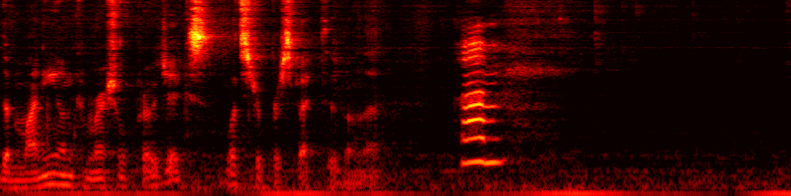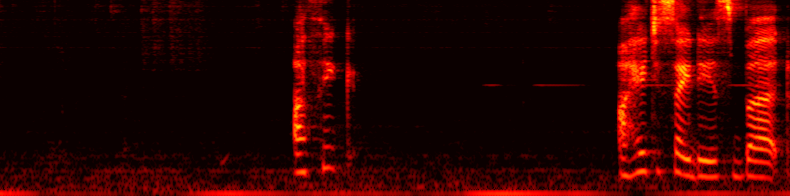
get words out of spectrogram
the money on commercial projects what's your perspective on that Um, I think I hate to say this, but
